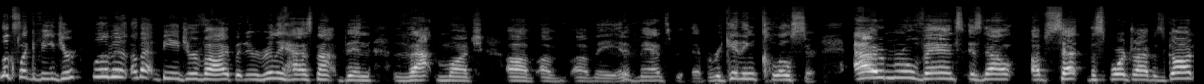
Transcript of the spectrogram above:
looks like V'ger, a little bit of that V'ger vibe, but it really has not been that much of, of, of a, an advancement there. But we're getting closer. Admiral Vance is now upset the spore drive is gone.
